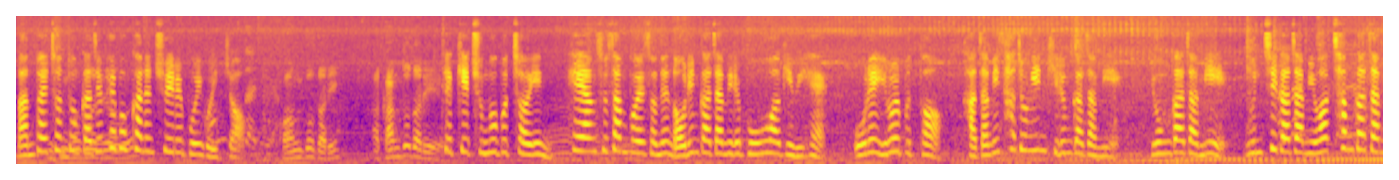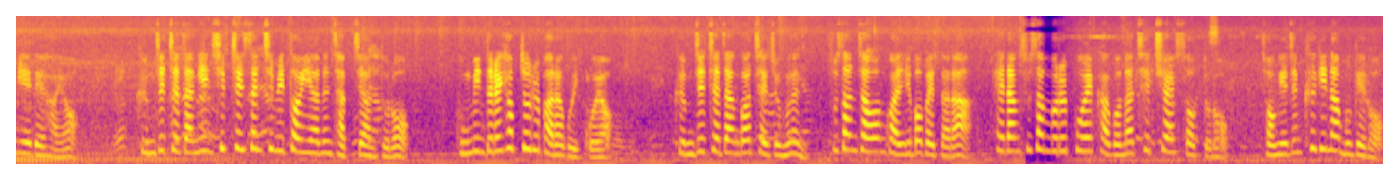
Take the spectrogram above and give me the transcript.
18,000톤까지 회복하는 추이를 보이고 있죠. 광도다리? 아 강도다리. 특히 주무부처인 해양수산부에서는 어린 가자미를 보호하기 위해 올해 1월부터 가자미 사종인 기름가자미, 용가자미, 문치가자미와 참가자미에 대하여 금지체장인 17cm 이하는 잡지 않도록 국민들의 협조를 바라고 있고요. 금지체장과 체중은 수산자원관리법에 따라 해당 수산물을 포획하거나 채취할 수 없도록 정해진 크기나 무게로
